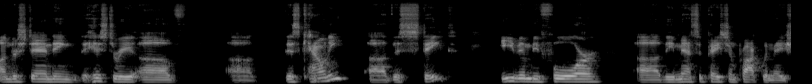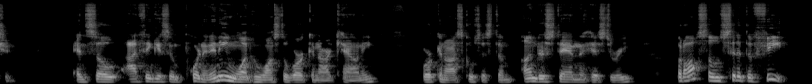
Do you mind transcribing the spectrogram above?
understanding the history of uh, this county, uh, this state, even before uh, the Emancipation Proclamation. And so I think it's important anyone who wants to work in our county, work in our school system, understand the history, but also sit at the feet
